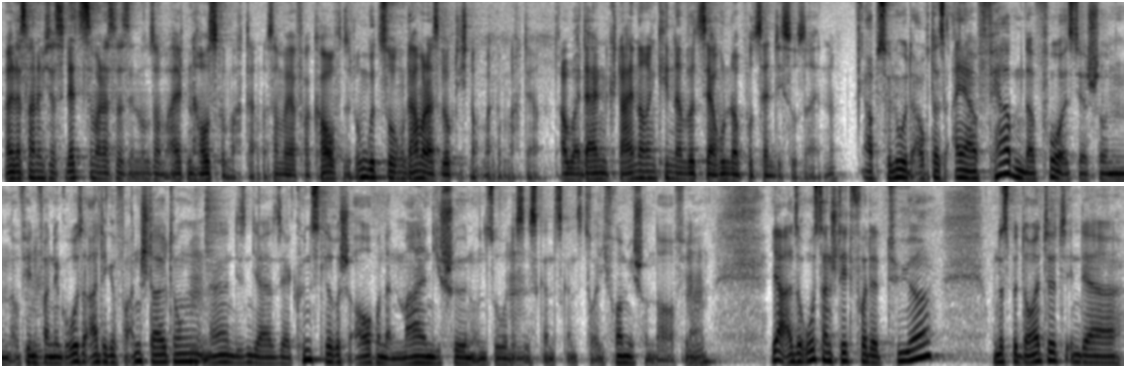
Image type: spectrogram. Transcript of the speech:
weil das war nämlich das letzte Mal, dass wir es in unserem alten Haus gemacht haben. Das haben wir ja verkauft, sind umgezogen und da haben wir das wirklich noch mal gemacht, ja. Aber bei deinen kleineren Kindern wird es ja hundertprozentig so sein, ne? Absolut. Auch das Eierfärben davor ist ja schon auf jeden mhm. Fall eine großartige Veranstaltung. Mhm. Ne? Die sind ja sehr künstlerisch auch und dann malen die schön und so. Das mhm. ist ganz, ganz toll. Ich freue mich schon drauf, ja. Mhm. Ja, also Ostern steht vor der Tür. Und das bedeutet in der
